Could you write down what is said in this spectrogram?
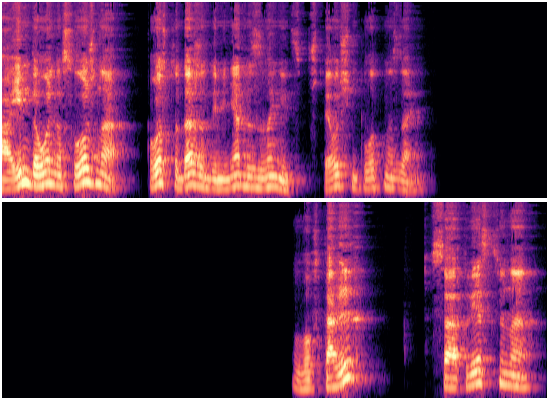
а им довольно сложно просто даже до меня дозвониться, потому что я очень плотно занят. Во-вторых, соответственно,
